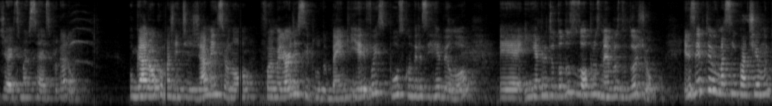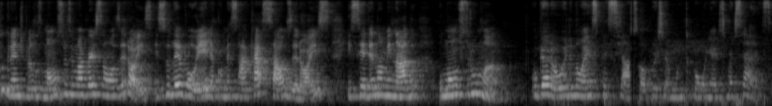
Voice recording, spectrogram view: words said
de artes marciais pro Garou. O Garou, como a gente já mencionou, foi o melhor discípulo do Bang e ele foi expulso quando ele se rebelou é, e acreditou todos os outros membros do dojo. Ele sempre teve uma simpatia muito grande pelos monstros e uma aversão aos heróis. Isso levou ele a começar a caçar os heróis e ser denominado o monstro humano. O Garou ele não é especial só por ser muito bom em artes marciais.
